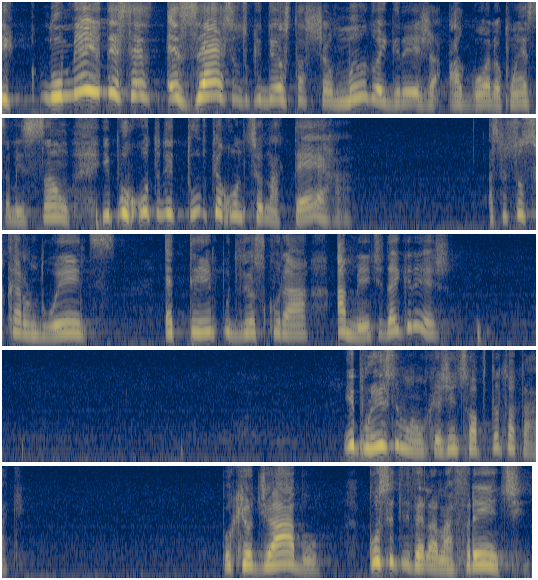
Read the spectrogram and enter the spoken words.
E no meio desse exército que Deus está chamando a igreja agora com essa missão, e por conta de tudo que aconteceu na terra, as pessoas ficaram doentes, é tempo de Deus curar a mente da igreja. E por isso, irmão, que a gente sofre tanto ataque. Porque o diabo, quando você estiver lá na frente,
